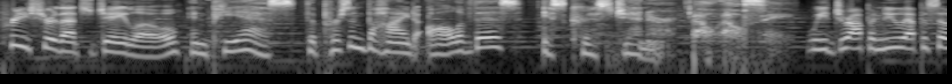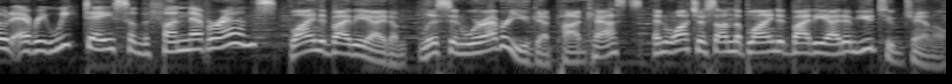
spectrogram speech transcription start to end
Pretty sure that's J Lo. And P.S. The person behind all of this is Kris Jenner. LLC. We drop a new episode every weekday, so the fun never ends. Blinded by the item. Listen wherever you get podcasts, and watch us on the Blinded by the Item YouTube channel.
